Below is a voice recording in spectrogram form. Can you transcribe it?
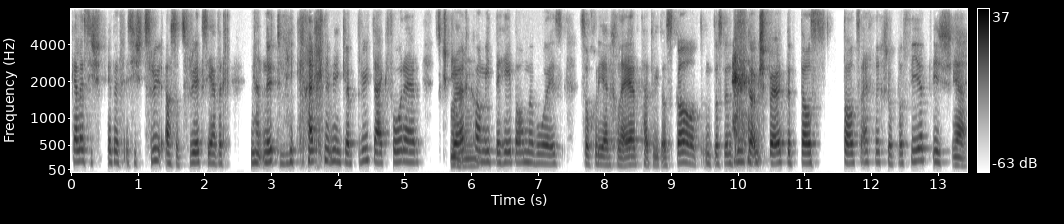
gell, es ist eben, es ist zu früh, also zu früh gewesen, einfach, wir haben nicht damit gerechnet, wir haben, glaube drei Tage vorher das Gespräch mhm. mit der Hebamme, wo es so ein bisschen erklärt hat, wie das geht und dass dann drei Tage später das tatsächlich schon passiert ist, ja.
